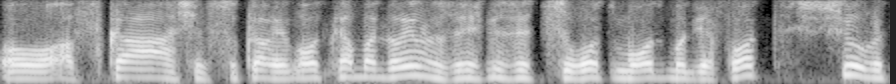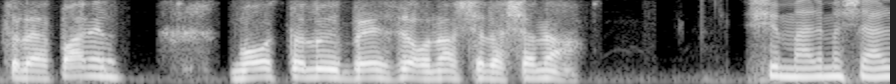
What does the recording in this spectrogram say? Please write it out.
או אבקה של סוכר עם עוד כמה דברים, אז יש בזה צורות מאוד מאוד יפות. שוב, אצל היפנים מאוד תלוי באיזה עונה של השנה. שמה למשל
